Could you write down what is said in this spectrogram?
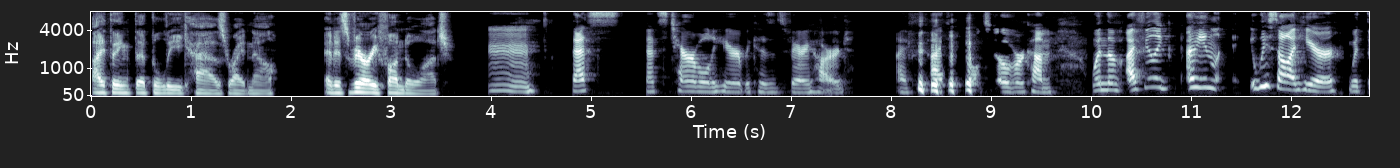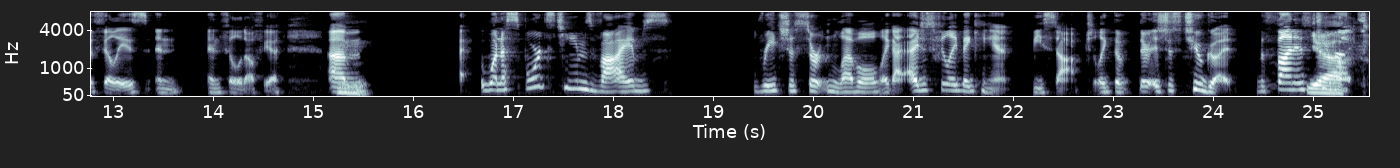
I think that the league has right now, and it's very fun to watch. Mm, that's that's terrible to hear because it's very hard. I, I feel to overcome when the I feel like I mean we saw it here with the Phillies in in Philadelphia. Um, mm. When a sports team's vibes reached a certain level, like I, I just feel like they can't be stopped. Like the there it's just too good. The fun is yeah. too much.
